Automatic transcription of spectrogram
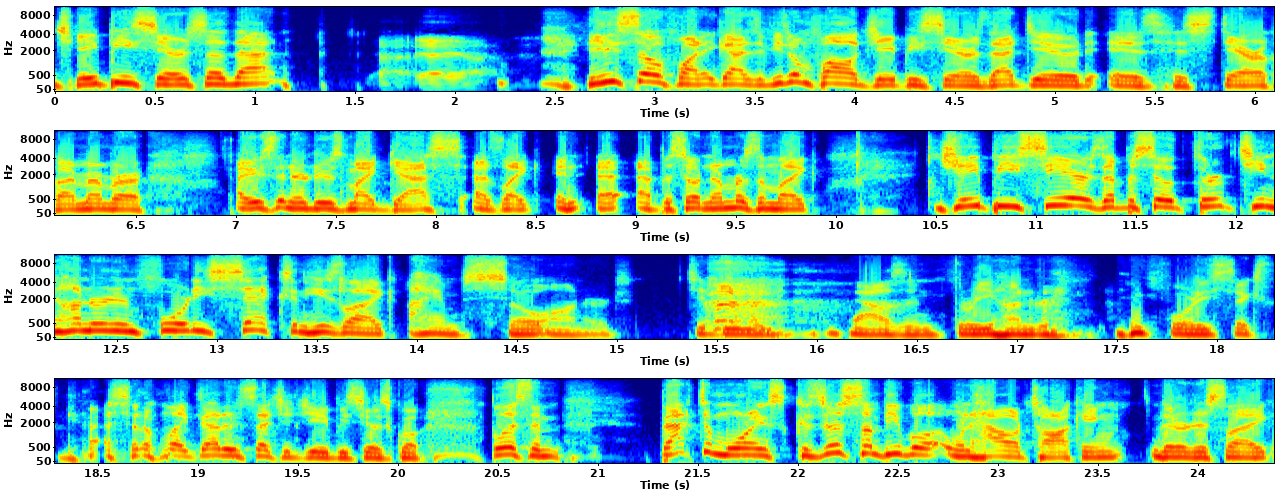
JP Sears said that? Yeah, yeah, yeah. He's so funny, guys. If you don't follow JP Sears, that dude is hysterical. I remember I used to introduce my guests as like in episode numbers. I'm like, JP Sears, episode 1346. And he's like, I am so honored to be 1,346 guest. And I'm like, that is such a JP Sears quote. But listen, back to mornings because there's some people when Howard talking they're just like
